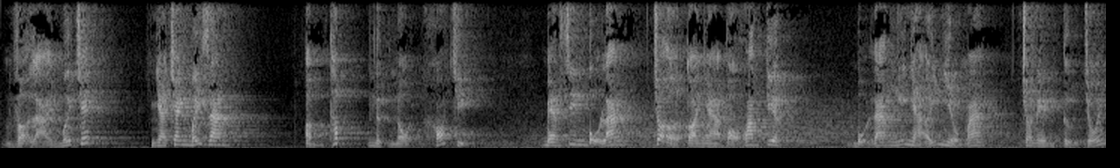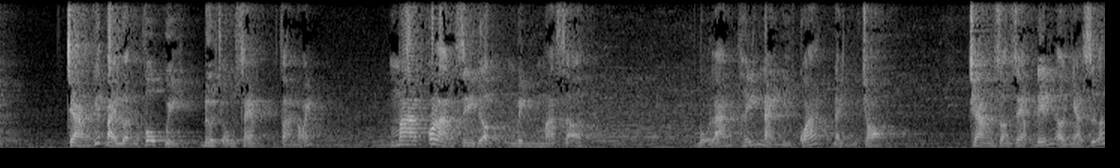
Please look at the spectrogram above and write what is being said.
Vợ lại mới chết. Nhà tranh mấy gian, Ẩm thấp, nực nội, khó chịu. Bèn xin Bộ Lang cho ở tòa nhà bỏ hoang kia. Bộ Lang nghĩ nhà ấy nhiều ma, Cho nên từ chối. Chàng viết bài luận vô quỷ, đưa cho ông xem và nói, Ma có làm gì được mình mà sợ? Bộ lang thấy nài nỉ quá, đành cho. Chàng dọn dẹp đến ở nhà giữa.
